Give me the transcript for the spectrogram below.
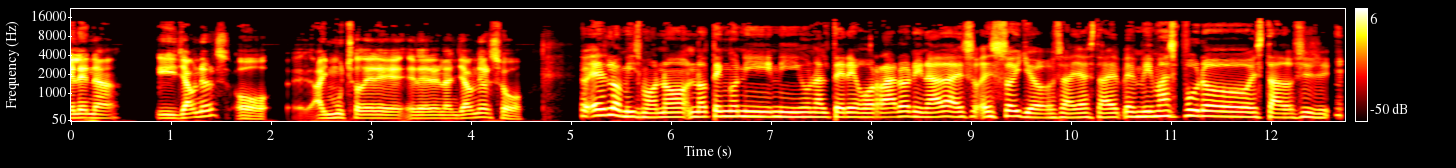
Elena y Jauners o ¿Hay mucho de, Ellen and Jauners o...? Es lo mismo, no, no tengo ni, ni un alter ego raro ni nada, eso es, soy yo, o sea, ya está, en mi más puro estado, sí, sí.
